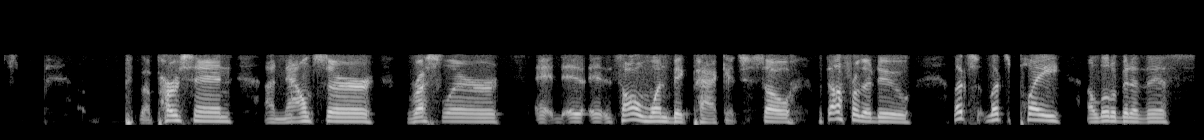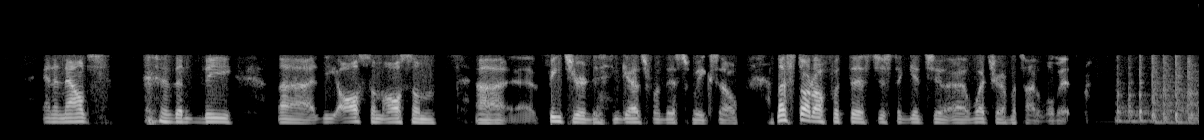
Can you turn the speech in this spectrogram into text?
a person, announcer, wrestler, it, it, it's all one big package. So without further ado, let's let's play a little bit of this and announce the the uh, the awesome awesome uh, featured guest for this week. So let's start off with this just to get you uh, whet your appetite a little bit.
